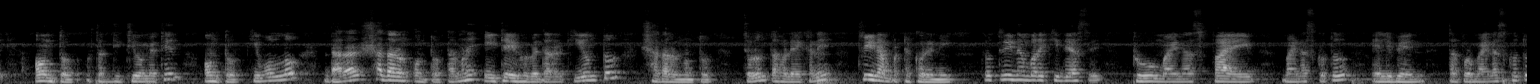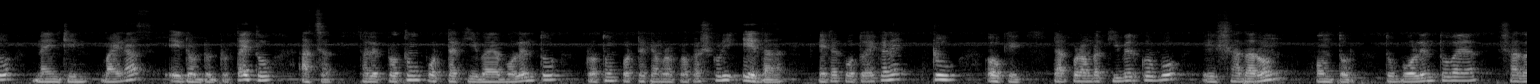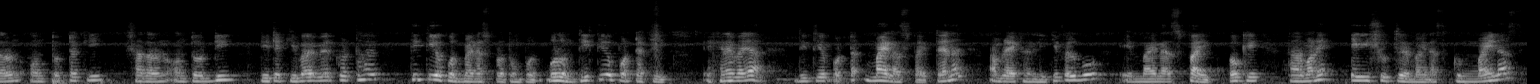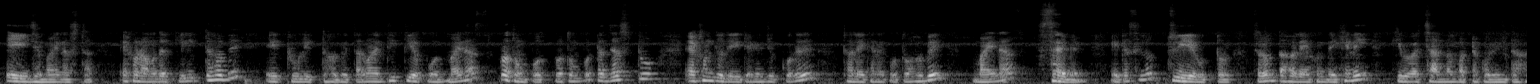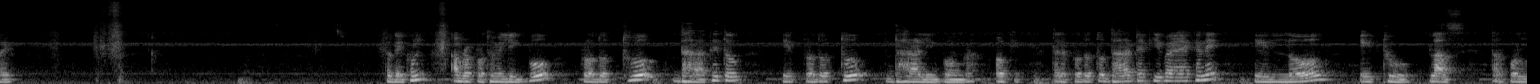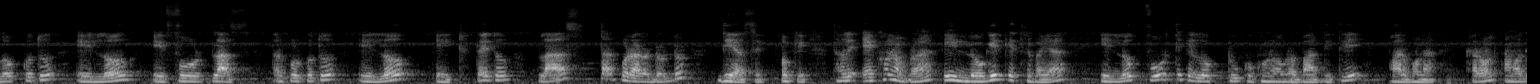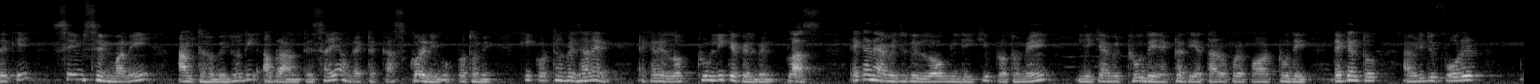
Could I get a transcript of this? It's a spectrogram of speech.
অন্তর, অর্থাৎ দ্বিতীয় মেথের অন্তর। কি বলল? দ্বারার সাধারণ অন্তর। তার মানে এইটাই হবে দ্বারার কি অন্তর? সাধারণ অন্তর। চলুন তাহলে এখানে থ্রি নাম্বারটা করে নিই। তো থ্রি নাম্বারে কী দেওয়া আছে? টু মাইনাস ফাইভ, মাইনাস কত? এলেভেন। তারপর মাইনাস কত? নাইনটিন। মাইনাস এই ডট ডট ডট। তাই তো? আচ্ছা তাহলে প্রথম পদটা কি ভাইয়া বলেন তো? প্রথম পদটাকে আমরা প্রকাশ করি এ দ্বারা। এটা কত এখানে? টু। ওকে তারপর আমরা কি বের করব? এই সাধারণ অন্তর। তো বলেন তো ভাইয়া, সাধারণ অন্তরটা কি? সাধারণ অন্তর ডি ডিটা কীভাবে বের করতে হয়? তৃতীয় পদ মাইনাস প্রথম পদ। বলুন, দ্বিতীয় পদটা কি? এখানে ভাইয়া, দ্বিতীয় পদটা মাইনাস ফাইভ তাই না? আমরা এখানে লিখে ফেলব, এই মাইনাস ফাইভ ওকে তার মানে এই সূত্রের মাইনাস কোন মাইনাস এই যে মাইনাসটা এখন আমাদের কি লিখতে হবে? এই টু লিখতে হবে। তার মানে দ্বিতীয় পদ মাইনাস প্রথম পদ। প্রথম পদটা জাস্ট টু এখন যদি এইটাকে যোগ করে দেন, তাহলে এখানে কত হবে? মাইনাস সেভেন এটা ছিল থ্রি এর উত্তর। চলুন তাহলে এখন দেখে নেই কীভাবে চার নাম্বারটা করে নিতে হয়। তো দেখুন, আমরা প্রথমে লিখব প্রদত্ত ধারা, তাই তো? এই প্রদত্ত ধারা লিখব আমরা। ওকে তাহলে প্রদত্ত ধারাটা কি পাই এখানে? এই লগ এই টু প্লাস তারপর লগ কত? এই লগ এই ফোর প্লাস তারপর কত? এই লগ এইট তাই তো? প্লাস তারপর আরও ডট ডট দিয়ে আছে। ওকে তাহলে এখন আমরা এই লগের ক্ষেত্রে ভাইয়া, এই লগ ফোর থেকে লগ টু কখনো আমরা বাদ দিতে পারব না। কারণ আমাদেরকে সেম সেম মানে আনতে হবে। যদি আমরা আনতে চাই, আমরা একটা কাজ করে নিব প্রথমে। কি করতে হবে জানেন? এখানে লগ টু লিখে ফেলবেন প্লাস এখানে আমি যদি লগ লিখি প্রথমে, লিখে আমি টু দিই, একটা দিয়ে তার উপরে পাওয়ার টু দিই। দেখেন তো, আমি যদি ফোরের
